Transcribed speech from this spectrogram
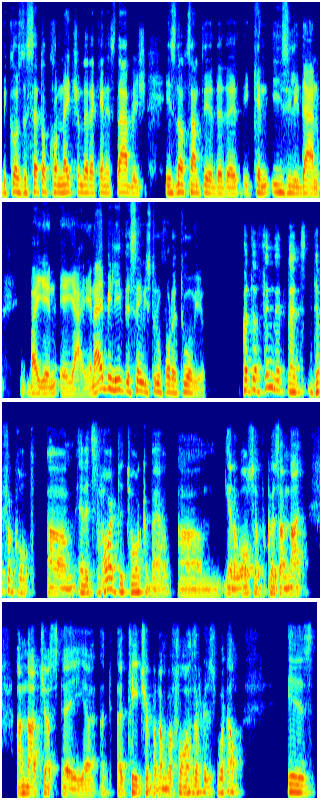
because the set of connection that I can establish is not something that, that it can easily done by an AI. And I believe the same is true for the two of you. But the thing that, that's difficult, um, and it's hard to talk about, um, you know, also because I'm not I'm not just a, a, a teacher, but I'm a father as well. Is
